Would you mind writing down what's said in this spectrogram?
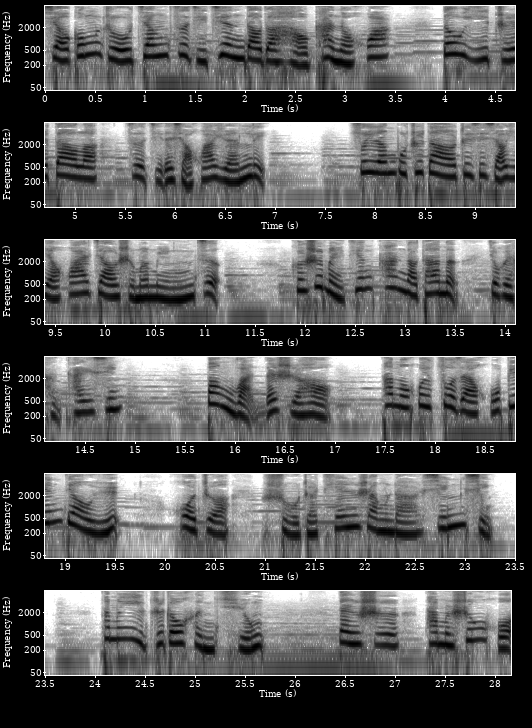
小公主将自己见到的好看的花，都移植到了自己的小花园里。虽然不知道这些小野花叫什么名字，可是每天看到它们就会很开心。傍晚的时候，他们会坐在湖边钓鱼，或者数着天上的星星。他们一直都很穷，但是他们生活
